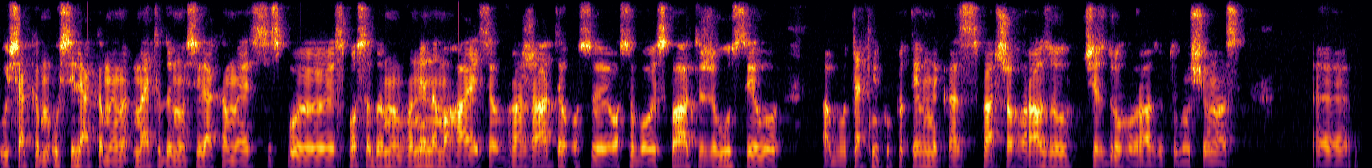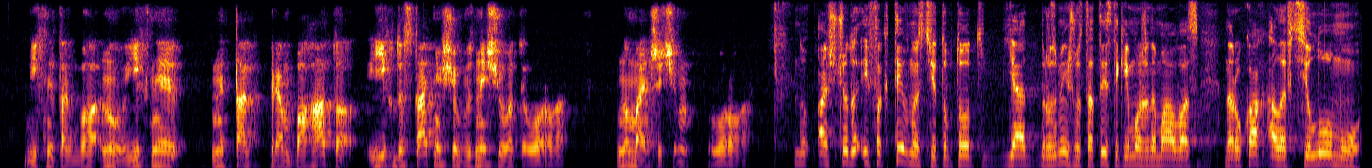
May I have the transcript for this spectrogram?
усякими усілякими методами, усілякими способами, вони намагаються вражати особовий склад, живу силу або техніку противника з першого разу чи з другого разу, тому що у нас е, їх не так багато, ну їх не, не так прям багато, їх достатньо, щоб знищувати ворога. Ну менше, ніж ворога. Ну а щодо ефективності, тобто, от я розумію, що статистики може немає у вас на руках, але в цілому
